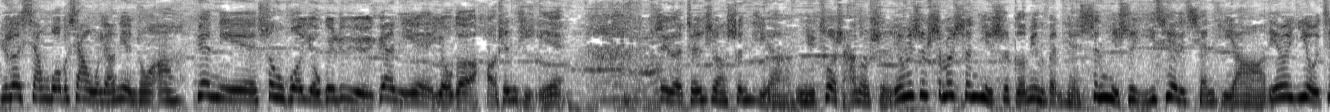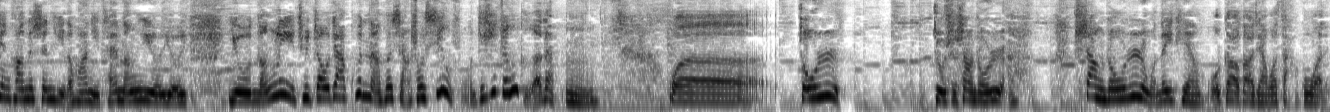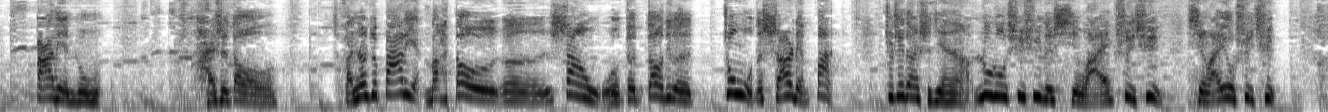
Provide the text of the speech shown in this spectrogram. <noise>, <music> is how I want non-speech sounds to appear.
娱乐香饽饽，下午两点钟啊！愿你生活有规律，愿你有个好身体。这个真是啊，身体啊，你做啥都是，因为是什么？身体是革命的本钱，身体是一切的前提啊！因为一有健康的身体的话，你才能有有有能力去招架困难和享受幸福，这是真格的。嗯，我周日就是上周日啊，上周日我那天我告诉大家我咋过的，八点钟还是到。反正就八点吧，到呃上午的到这个中午的十二点半，就这段时间啊，陆陆续续的醒来睡去，醒来又睡去，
